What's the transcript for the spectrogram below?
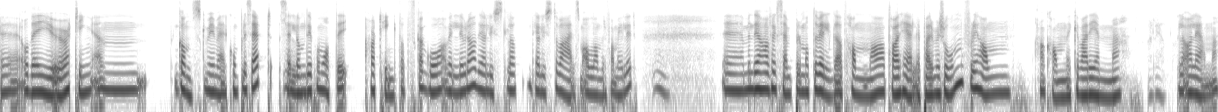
Eh, og det gjør ting en ganske mye mer komplisert, selv om de på en måte har tenkt at det skal gå veldig bra. De har lyst til, at, de har lyst til å være som alle andre familier. Mm. Eh, men de har f.eks. måttet velge at Hanna tar hele permisjonen, fordi han, han kan ikke være hjemme Alene. eller alene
